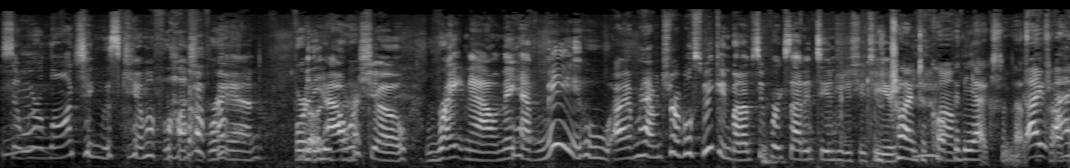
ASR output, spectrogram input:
So we're launching this camouflage brand for the hour show right now, and they have me, who I'm having trouble speaking, but I'm super excited to introduce you to you. You're trying to copy Um, the accent. That's I, trouble. I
